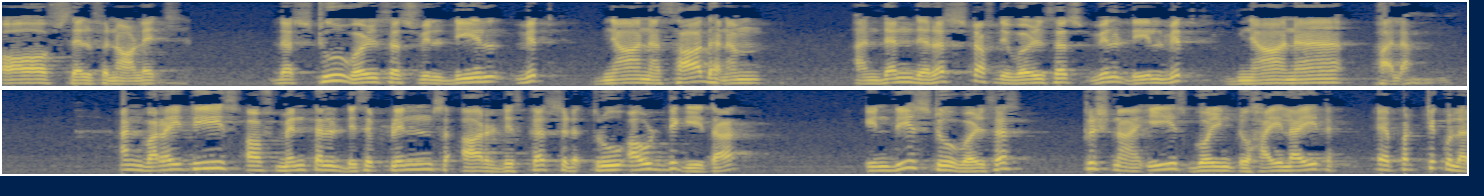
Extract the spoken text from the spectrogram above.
of self-knowledge. Thus two verses will deal with Jnana Sadhanam and then the rest of the verses will deal with Jnana Phalam and varieties of mental disciplines are discussed throughout the Gita. In these two verses, Krishna is going to highlight a particular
